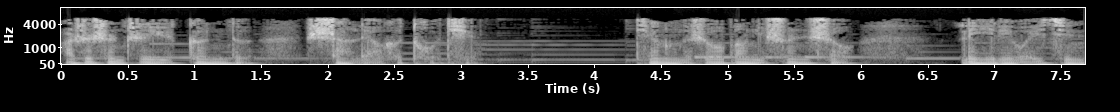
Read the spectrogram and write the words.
而是深植于根的善良和妥帖。天冷的时候，帮你顺手立一立围巾，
